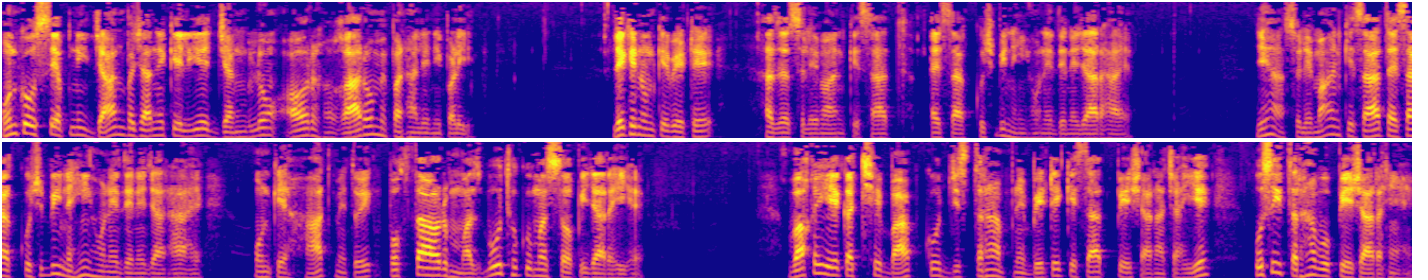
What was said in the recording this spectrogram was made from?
ان کو اس سے اپنی جان بچانے کے لیے جنگلوں اور غاروں میں پناہ لینی پڑی۔ لیکن ان کے بیٹے حضرت سلیمان کے ساتھ ایسا کچھ بھی نہیں ہونے دینے جا رہا ہے۔ جی ہاں سلیمان کے ساتھ ایسا کچھ بھی نہیں ہونے دینے جا رہا ہے۔ ان کے ہاتھ میں تو ایک پختہ اور مضبوط حکومت سونپی جا رہی ہے۔ واقعی ایک اچھے باپ کو جس طرح اپنے بیٹے کے ساتھ پیش آنا چاہیے، اسی طرح وہ پیش آ رہے ہیں۔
